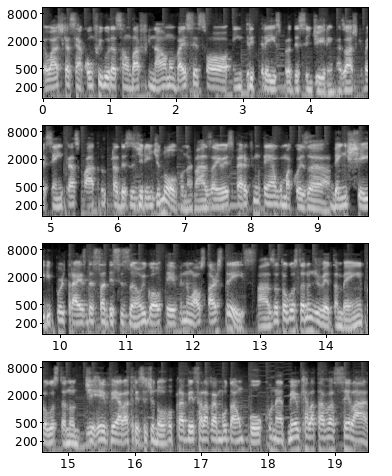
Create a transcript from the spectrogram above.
eu acho que assim, a configuração da final não vai ser só entre três para decidirem, mas eu acho que vai ser entre as quatro para decidirem de novo, né? Mas aí eu espero que não tenha alguma coisa bem shady por trás dessa decisão, igual teve no All Stars 3. Mas eu tô gostando de ver também, tô gostando de rever a atriz de novo para ver se ela vai mudar um pouco, né? Meio que ela tava, sei lá,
